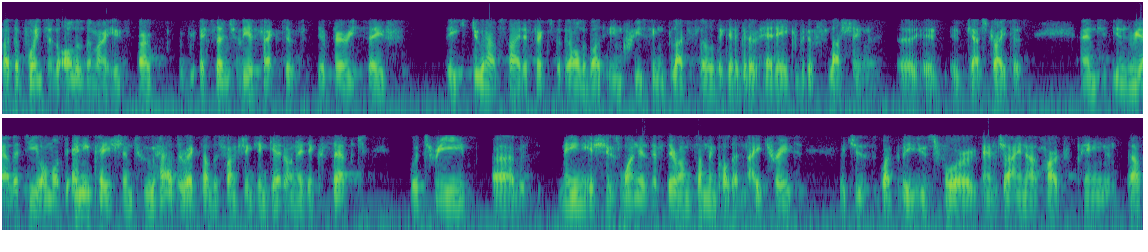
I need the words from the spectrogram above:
But the point is, all of them are, are essentially effective. They're very safe. They do have side effects, but they're all about increasing blood flow. They get a bit of headache, a bit of flushing, uh, gastritis. And in reality, almost any patient who has erectile dysfunction can get on it, except with three uh, main issues. One is if they're on something called a nitrate, which is what they use for angina, heart pain, and stuff,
